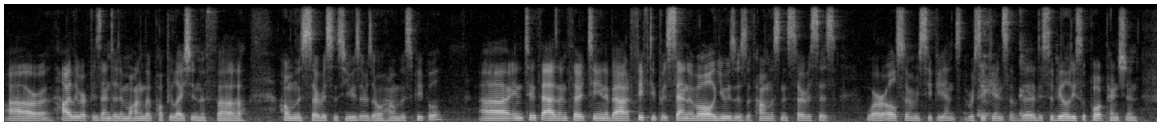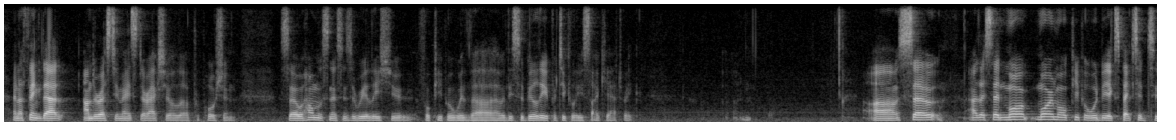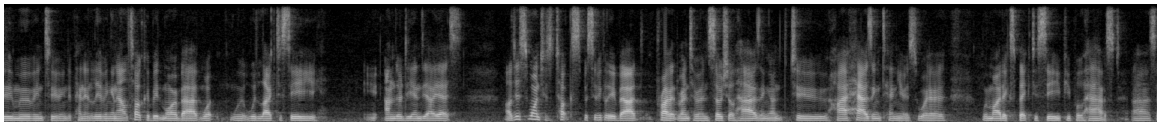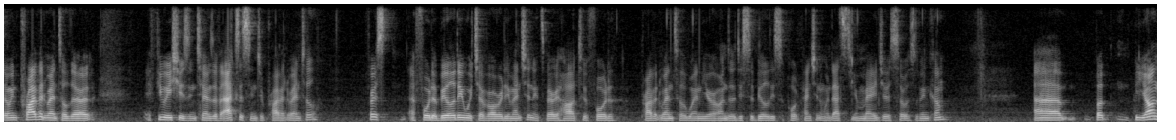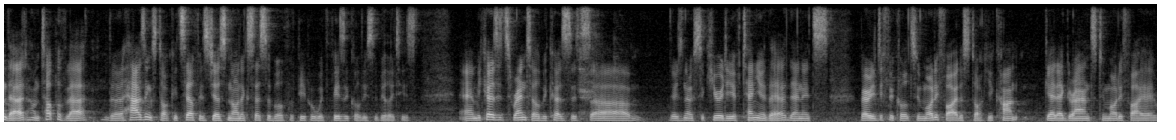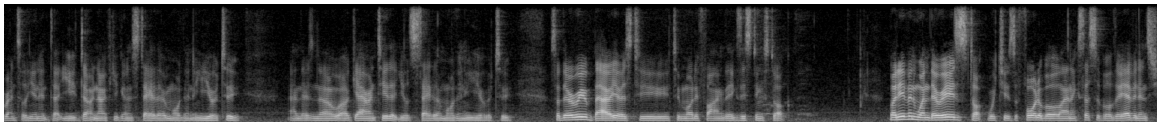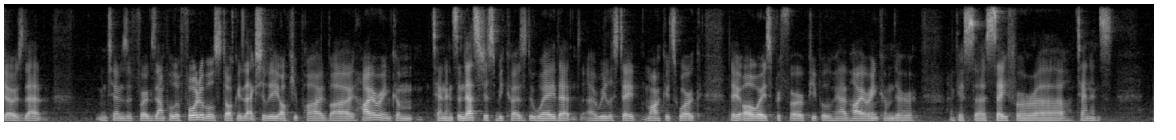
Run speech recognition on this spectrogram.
are highly represented among the population of uh, homeless services users or homeless people. Uh, in 2013, about 50% of all users of homelessness services were also recipients, recipients of the disability support pension. And I think that underestimates their actual uh, proportion. So homelessness is a real issue for people with, uh, with disability, particularly psychiatric. Uh, so as I said, more, more and more people would be expected to move into independent living, and I'll talk a bit more about what we would like to see under the NDIS. I just want to talk specifically about private rental and social housing on two housing tenures where we might expect to see people housed. Uh, so in private rental, there are a few issues in terms of access into private rental. First, affordability, which I've already mentioned. It's very hard to afford private rental when you're the disability support pension, when that's your major source of income. Uh, but beyond that, on top of that, the housing stock itself is just not accessible for people with physical disabilities. And because it's rental, because it's, uh, there's no security of tenure there, then it's very difficult to modify the stock. You can't get a grant to modify a rental unit that you don't know if you're going to stay there more than a year or two. And there's no uh, guarantee that you'll stay there more than a year or two. So there are real barriers to, to modifying the existing stock. But even when there is stock which is affordable and accessible, the evidence shows that in terms of, for example, affordable stock is actually occupied by higher income tenants. And that's just because the way that uh, real estate markets work, they always prefer people who have higher income. They're, I guess, uh, safer uh, tenants.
